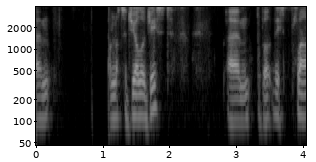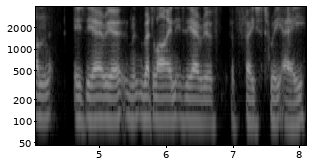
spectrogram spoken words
Um, I'm not a geologist, um, but this plan is the area, red line is the area of, of phase 3A,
